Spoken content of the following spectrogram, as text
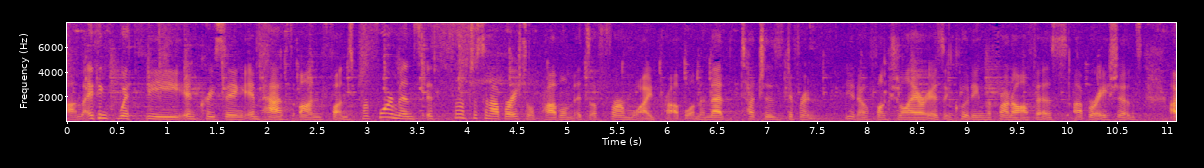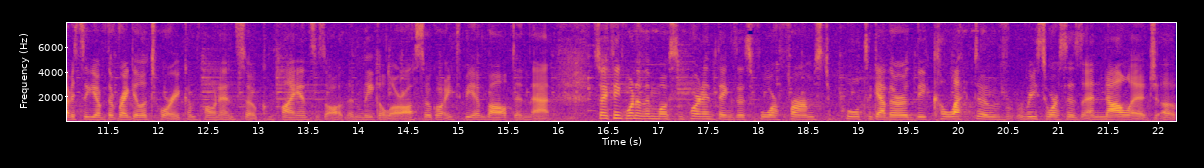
Um, I think with the increasing impact on funds performance, it's not just an operational problem, it's a firm-wide problem, and that touches different, you know, functional areas, including the front office, operations. Obviously you have the regulatory component, so compliance is all, and legal are also going to be involved in that. So I think one of the most important things is for firms to pool together the collective resources and knowledge of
